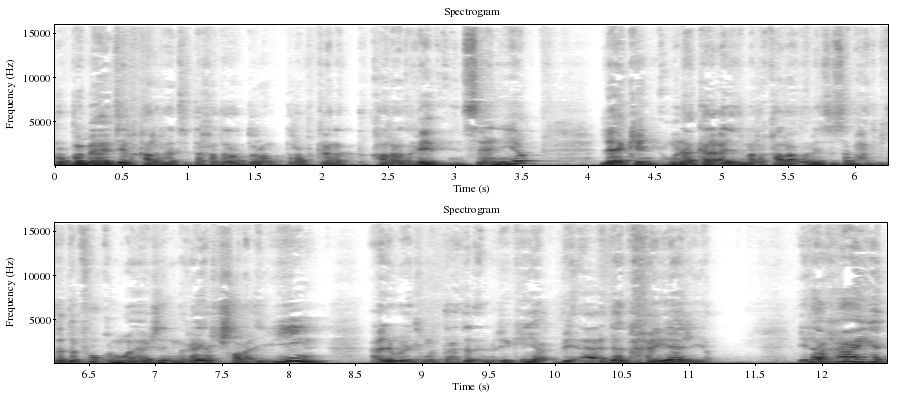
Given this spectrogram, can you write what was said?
ربما هذه القرارات التي اتخذها دونالد ترامب كانت قرارات غير انسانيه لكن هناك العديد من القرارات التي سمحت بتدفق المهاجرين غير الشرعيين على الولايات المتحدة الأمريكية بأعداد خيالية. إلى غاية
